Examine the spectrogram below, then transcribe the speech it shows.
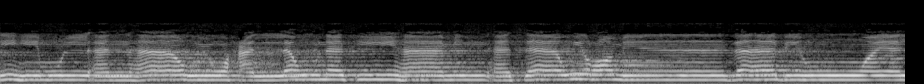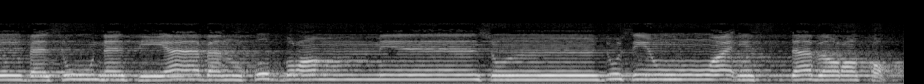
تحتهم الأنهار يحلون فيها من أساور من ذهب ويلبسون ثيابا خضرا من سندس وإستبرق.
